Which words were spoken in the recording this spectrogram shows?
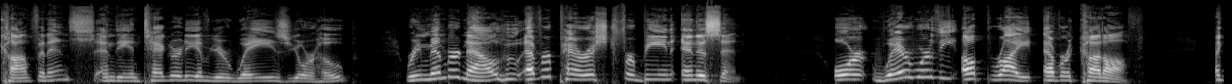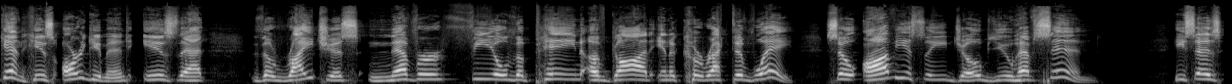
confidence, and the integrity of your ways your hope? Remember now, whoever perished for being innocent, or where were the upright ever cut off? Again, his argument is that the righteous never feel the pain of God in a corrective way. So obviously, Job, you have sinned. He says,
